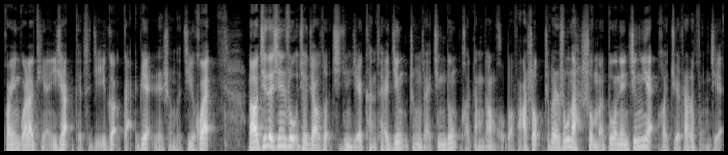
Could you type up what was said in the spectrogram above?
欢迎过来体验一下，给自己一个改变人生的机会。老齐的新书就叫做《齐俊杰看财经》，正在京东和当当火爆发售。这本书呢，是我们多年经验和绝招的总结，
